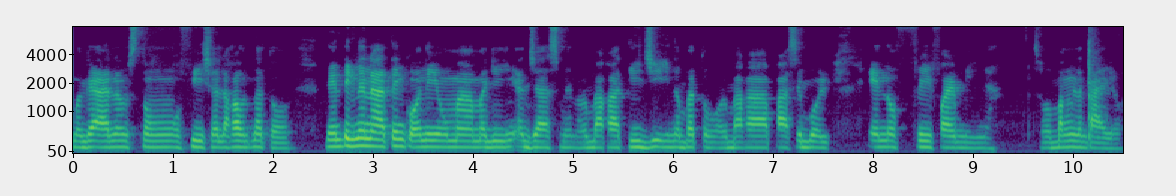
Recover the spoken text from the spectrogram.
mag-a-announce tong official account na to. Then tignan natin kung ano yung mga magiging adjustment or baka TGE na ba to or baka possible end of free farming na. So bang lang tayo.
